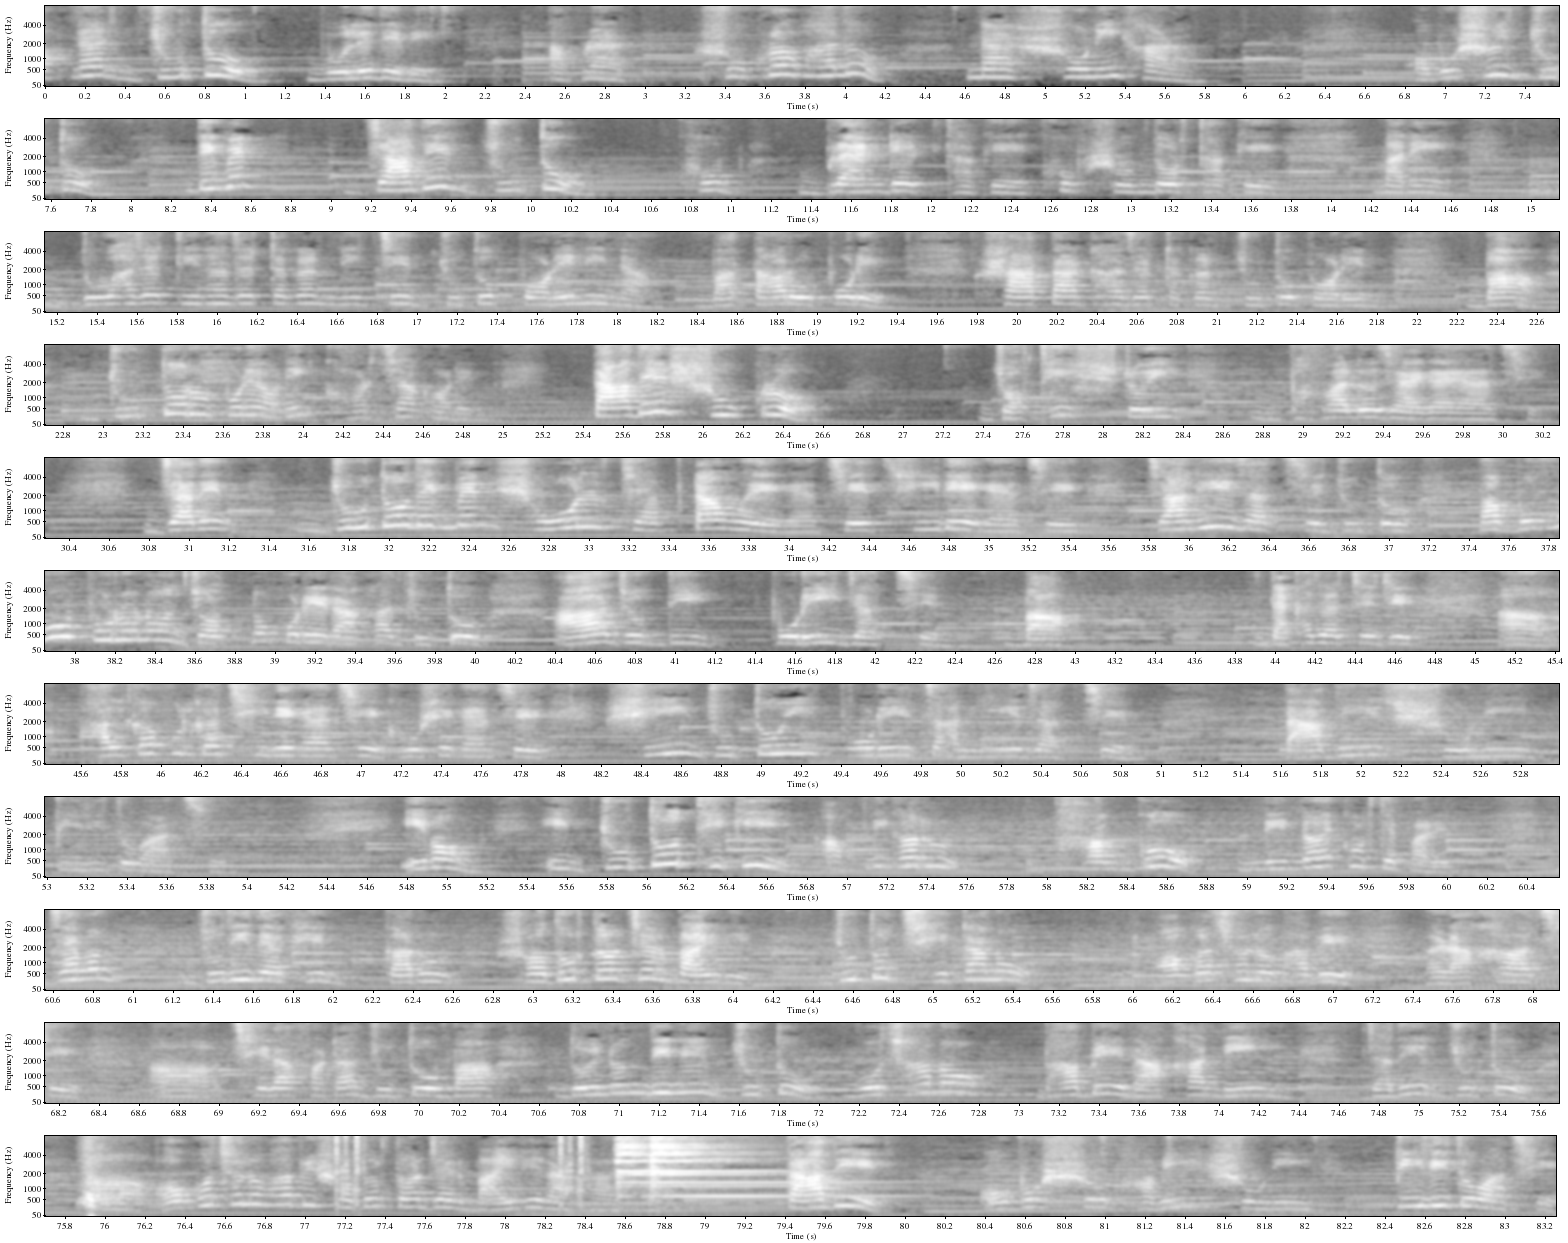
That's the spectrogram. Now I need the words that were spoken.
আপনার জুতো বলে দেবে। আপনার শুক্র ভালো না শনি খারাপ? অবশ্যই জুতো। দেখবেন যাদের জুতো খুব ব্র্যান্ডেড থাকে, খুব সুন্দর থাকে মানে দু হাজার, তিন হাজার টাকার নিচে জুতো পরেনি না, বা তার ওপরে সাত, আট হাজার টাকার জুতো পরেন, বা জুতোর উপরে অনেক খরচা করেন, তাদের শুক্র যথেষ্টই ভালো জায়গায় আছে। যাদের জুতো দেখবেন শোল চ্যাপটা হয়ে গেছে, ছিঁড়ে গেছে, চালিয়ে যাচ্ছে জুতো বা বহু পুরনো যত্ন করে রাখা জুতো আজ অবধি পরেই যাচ্ছেন বা দেখা যাচ্ছে যে হালকা ফুলকা ছিঁড়ে গেছে, ঘষে গেছে, সেই জুতোই পরে চালিয়ে যাচ্ছেন তাদের শনি পীড়িত আছে। এবং এই জুতো থেকেই আপনি কারোর ভাগ্য নির্ণয় করতে পারেন যেমন যদি দেখেন কারুর সদর দরজার বাইরে জুতো ছেটানো অগাছলো ভাবে রাখা আছে ছেঁড়া ফাটা জুতো বা দৈনন্দিনের জুতো গোছানো ভাবে রাখা নেই যাদের জুতো আহ, অগোছালো ভাবে সদর দরজার বাইরে রাখা আছে তাদের অবশ্যভাবেই শনি পীড়িত আছে।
